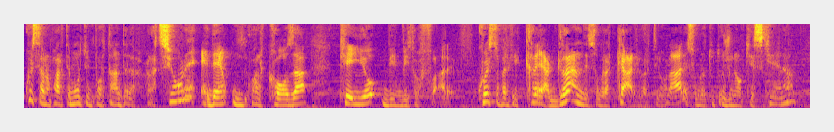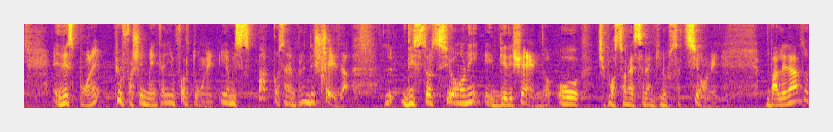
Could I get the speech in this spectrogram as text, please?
Questa è una parte molto importante della preparazione ed è un qualcosa che io vi invito a fare. Questo perché crea grande sovraccarico articolare, soprattutto ginocchia e schiena, ed espone più facilmente agli infortuni. Io mi spacco sempre in discesa, distorsioni e via dicendo, o ci possono essere anche lussazioni. Va allenato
